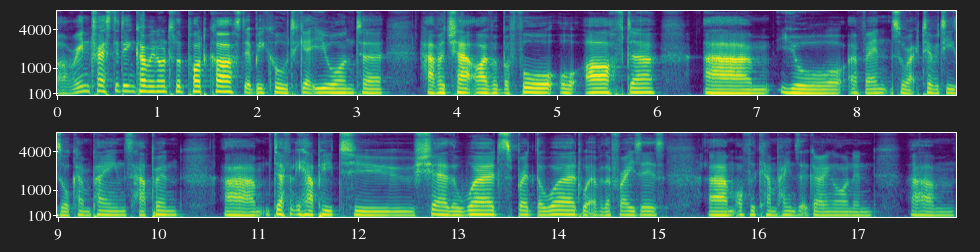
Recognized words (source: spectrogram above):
are interested in coming onto the podcast, it'd be cool to get you on to have a chat either before or after um, your events or activities or campaigns happen. Um, definitely happy to share the word, spread the word, whatever the phrase is, um, of the campaigns that are going on and um,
